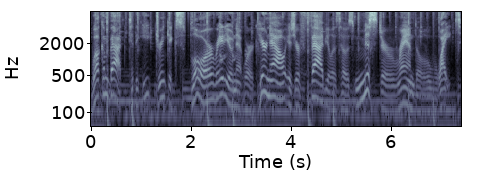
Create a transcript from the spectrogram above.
Welcome back to the Eat, Drink, Explore radio network. Here now is your fabulous host, Mr. Randall White.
